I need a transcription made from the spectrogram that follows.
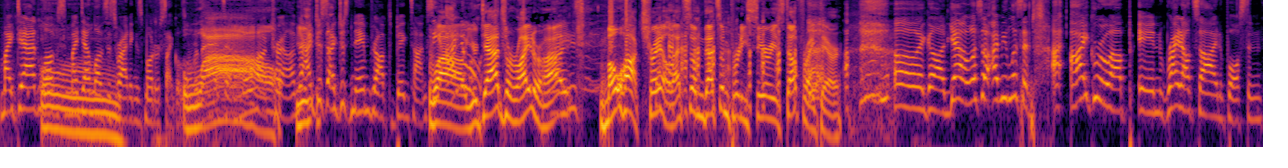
My dad loves my dad loves his riding his motorcycles over there. It's at Wow. Mohawk Trail. I, mean, You- I just I just name dropped big time. See, I wow, know- your dad's a writer, huh? Mohawk Trail. That's some that's some pretty serious stuff right there. Oh my God! Yeah. well, So I mean, listen, I, I grew up in right outside of Boston,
